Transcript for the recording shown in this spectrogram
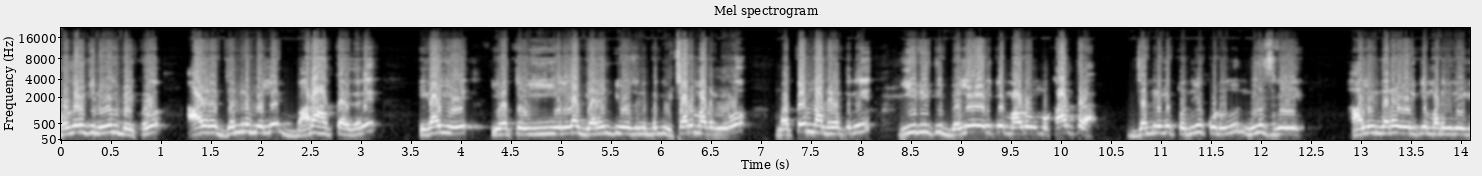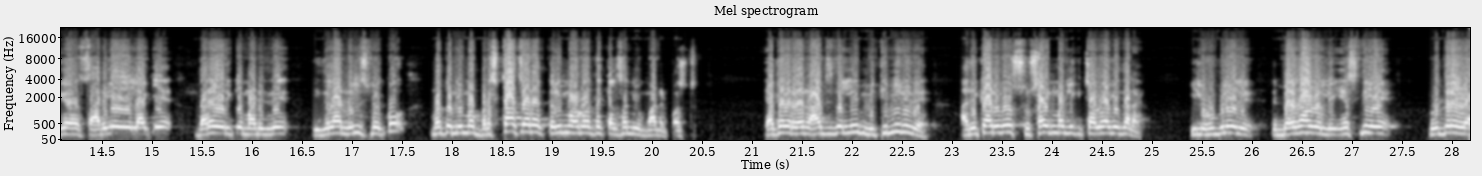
ಹೊಗಳಿಕೆ ನೀಡಬೇಕು. ಆದ್ರೆ ಜನರ ಮೇಲೆ ಭಾರ ಹಾಕ್ತಾ ಇದ್ದಾರೆ. ಹೀಗಾಗಿ ಇವತ್ತು ಈ ಎಲ್ಲ ಗ್ಯಾರಂಟಿ ಯೋಜನೆ ಬಗ್ಗೆ ವಿಚಾರ ಮಾಡ್ರಿ ನೀವು ಮತ್ತೊಂದು ನಾನು ಹೇಳ್ತೀನಿ, ಈ ರೀತಿ ಬೆಲೆ ಏರಿಕೆ ಮಾಡುವ ಮುಖಾಂತರ ಜನರಿಗೆ ತೊಂದರೆ ಕೊಡುವುದು ನಿಲ್ಲಿಸ್ರಿ ಹಾಲಿನ ದರ ಏರಿಕೆ ಮಾಡಿದ್ರಿ, ಈಗ ಸಾರಿಗೆ ಇಲಾಖೆ ದರ ಏರಿಕೆ ಮಾಡಿದ್ರಿ, ಇದೆಲ್ಲ ನಿಲ್ಲಿಸಬೇಕು ಮತ್ತು ನಿಮ್ಮ ಭ್ರಷ್ಟಾಚಾರ ಕಡಿಮೆ ಮಾಡುವಂತ ಕೆಲಸ ನೀವು ಮಾಡ್ರಿ ಫಸ್ಟ್ ಯಾಕಂದ್ರೆ ರಾಜ್ಯದಲ್ಲಿ ಮಿತಿ ಮೀರಿದೆ ಅಧಿಕಾರಿಗಳು ಸುಸೈಡ್ ಮಾಡ್ಲಿಕ್ಕೆ ಚಾಲುವಾಗಿದ್ದಾರೆ. ಇಲ್ಲಿ ಹುಬ್ಳಿಯಲ್ಲಿ, ಬೆಳಗಾವಿಯಲ್ಲಿ ಎಸ್ ಡಿ ಎ, ರುದ್ರಯ್ಯ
